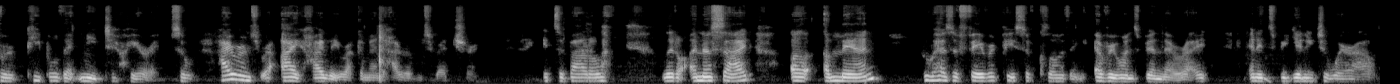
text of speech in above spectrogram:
for people that need to hear it. So Hiram's, I highly recommend Hiram's Red Shirt. It's about a little, an aside, a, a man who has a favorite piece of clothing. Everyone's been there, right? And it's beginning to wear out.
